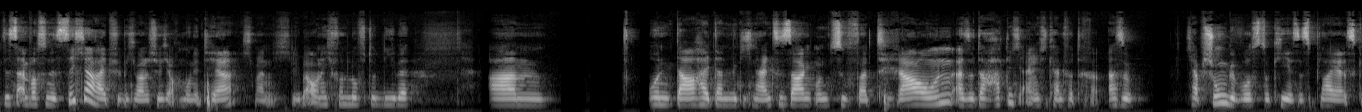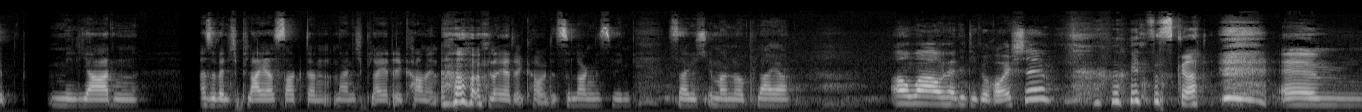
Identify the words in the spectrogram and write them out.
das einfach so eine Sicherheit für mich war, natürlich auch monetär. Ich meine, ich lebe auch nicht von Luft und Liebe. Ähm, und da halt dann wirklich Nein zu sagen und zu vertrauen, also da hatte ich eigentlich kein Vertrauen. Also ich habe schon gewusst, okay, es ist Playa, es gibt Milliarden also wenn ich Playa sage, dann meine ich Playa del Carmen. Playa del Carmen ist so lang, deswegen sage ich immer nur Playa. Oh wow, hört ihr die Geräusche? Jetzt ist gerade, ähm,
